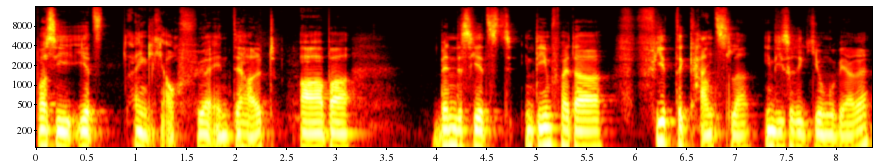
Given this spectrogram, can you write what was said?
was ich jetzt eigentlich auch für Ente halt. Aber wenn das jetzt in dem Fall der vierte Kanzler in dieser Regierung wäre,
